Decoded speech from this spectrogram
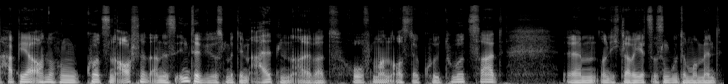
habe ja auch noch einen kurzen Ausschnitt eines Interviews mit dem alten Albert Hofmann aus der Kulturzeit. Ähm, und ich glaube, jetzt ist ein guter Moment,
